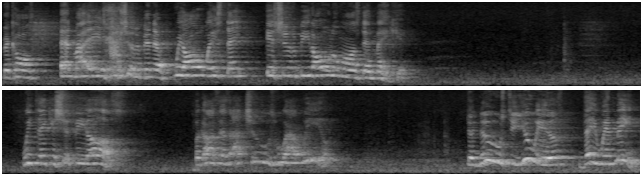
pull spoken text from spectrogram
because at my age I should have been there. We always think it should be the older ones that make it. We think it should be us. But God says, I choose who I will. The news to you is they win me.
